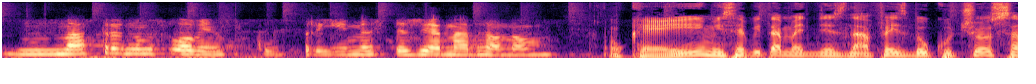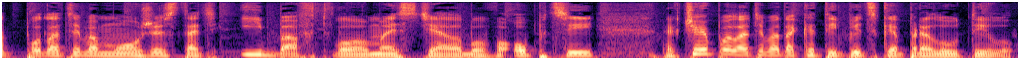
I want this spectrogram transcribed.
Na strednom Slovensku, pri meste Žiar nad Hronom. OK, my sa pýtame dnes na Facebooku, čo sa podľa teba môže stať iba v tvojom meste alebo v obci. Tak čo je podľa teba také typické pre Lutilu?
